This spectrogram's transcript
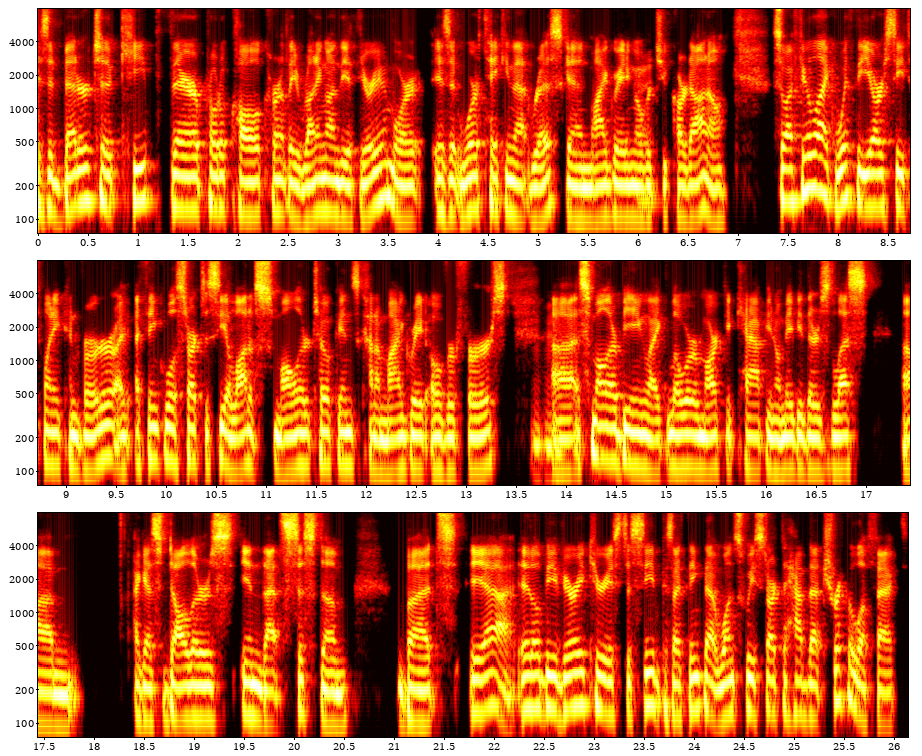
is it better to keep their protocol currently running on the Ethereum, or is it worth taking that risk and migrating over to Cardano? So I feel like with the ERC20 converter, I, I think we'll start to see a lot of smaller tokens kind of migrate over 1st mm-hmm. uh, smaller being like lower market cap. You know, maybe there's less, um, I guess, dollars in that system. But yeah, it'll be very curious to see because I think that once we start to have that trickle effect,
